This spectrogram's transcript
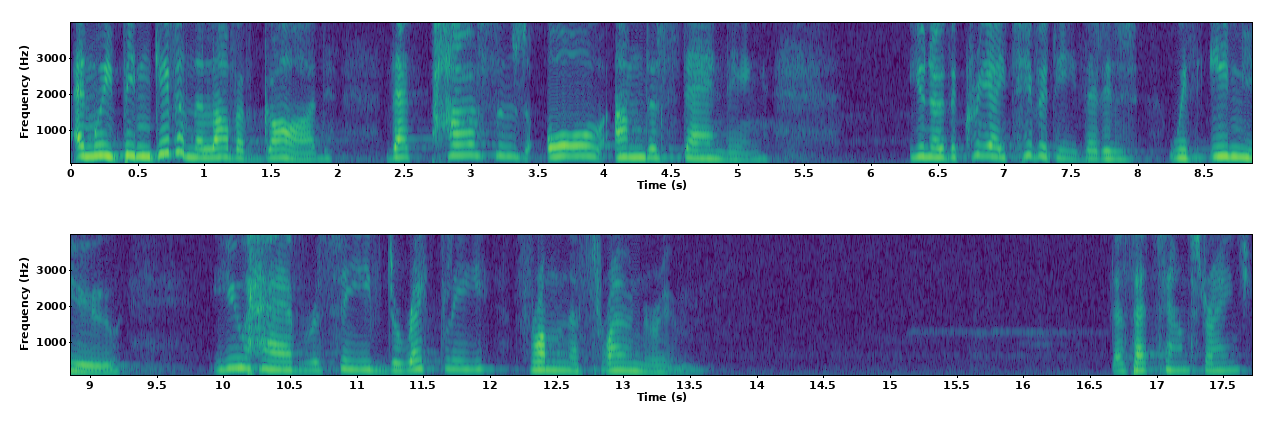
and we've been given the love of God that passes all understanding. You know, the creativity that is within you, you have received directly from the throne room. Does that sound strange?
